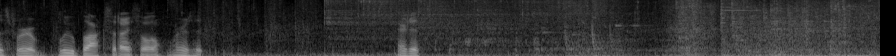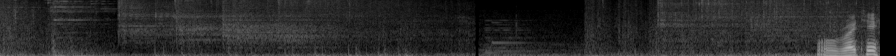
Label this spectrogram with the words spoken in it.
This for a blue box that I saw. Where is it? There it is. Alrighty,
